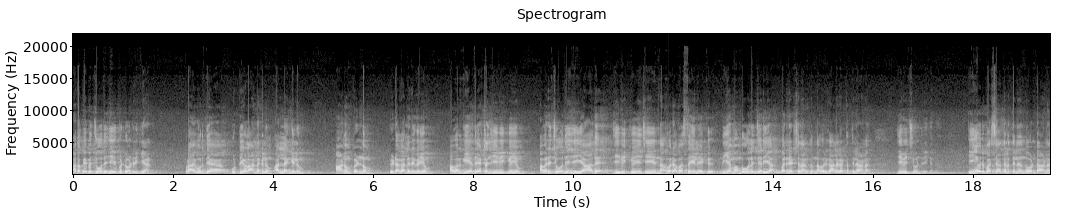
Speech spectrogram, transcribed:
അതൊക്കെ ഇപ്പോൾ ചോദ്യം ചെയ്യപ്പെട്ടുകൊണ്ടിരിക്കുകയാണ്. പ്രായപൂർത്തിയായ കുട്ടികളാണെങ്കിലും അല്ലെങ്കിലും ആണും പെണ്ണും ഇടകലരുകയും അവർക്ക് യഥേഷ്ടം ജീവിക്കുകയും അവരെ ചോദ്യം ചെയ്യാതെ ജീവിക്കുകയും ചെയ്യുന്ന ഒരവസ്ഥയിലേക്ക് നിയമം പോലും ചെറിയ പരിരക്ഷ നൽകുന്ന ഒരു കാലഘട്ടത്തിലാണ് ജീവിച്ചുകൊണ്ടിരിക്കുന്നത്. ഈ ഒരു പശ്ചാത്തലത്തിൽ നിന്നുകൊണ്ടാണ്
